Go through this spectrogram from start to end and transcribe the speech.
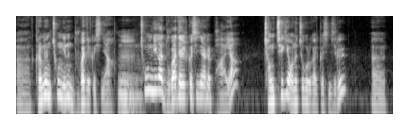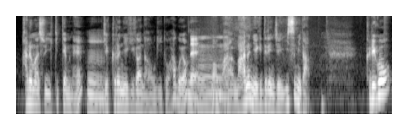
아, 그러면 총리는 누가 될 것이냐? 음. 총리가 누가 될 것이냐를 봐야 정책이 어느 쪽으로 갈 것인지를 어, 가늠할 수 있기 때문에 음. 이제 그런 얘기가 나오기도 하고요. 네. 음. 뭐 마- 많은 얘기들이 이제 있습니다. 그리고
